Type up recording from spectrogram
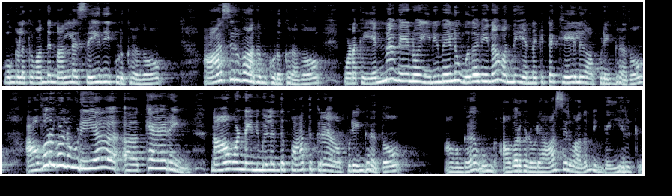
உங்களுக்கு வந்து நல்ல செய்தி கொடுக்கறதும் ஆசிர்வாதம் கொடுக்கறதும் உனக்கு என்ன வேணும் இனிமேலும் உதவினா வந்து என்கிட்ட கேளு அப்படிங்கிறதும் அவர்களுடைய கேரிங் நான் உன்னை இனிமேலேருந்து பார்த்துக்கிறேன் அப்படிங்கிறதும் அவங்க உங் அவர்களுடைய ஆசிர்வாதம் இங்கே இருக்கு.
